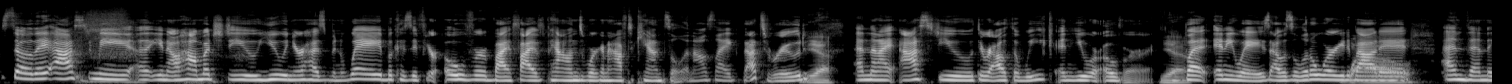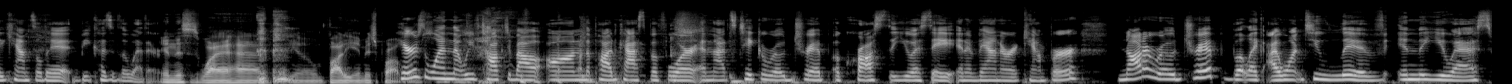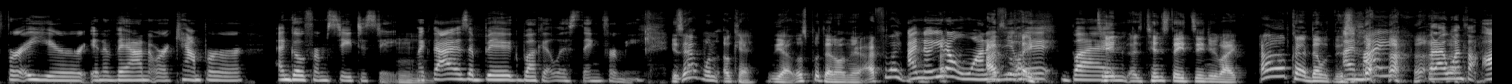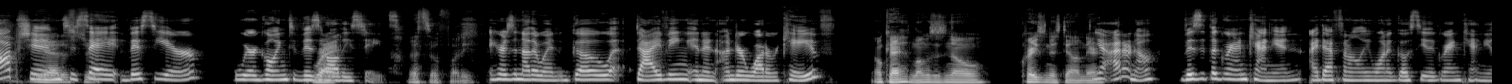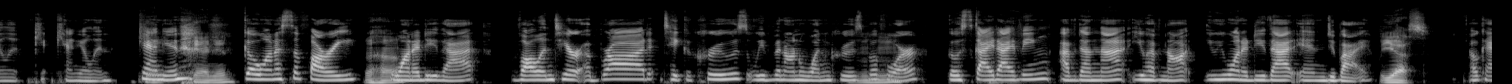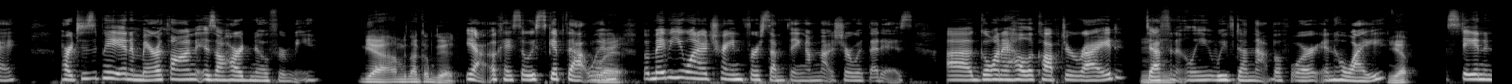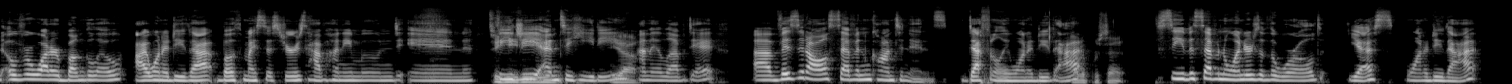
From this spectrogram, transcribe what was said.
So they asked me, uh, you know, how much do you you and your husband weigh? Because if you're over by five pounds, we're gonna have to cancel. And I was like, that's rude. yeah, And then I asked you throughout the week, and you were over. Yeah. But anyways, I was a little worried about it, and then they canceled it because of the weather. And this is why I have you know body image problems. Here's one that we've talked about on the podcast before, and that's take a road trip across the USA in a van or a camper. Not a road trip, but like I want to live in the US for a year in a van or a camper and go from state to state. Mhm. Like that is a big bucket list thing for me. Is that one okay? Yeah, let's put that on there. I feel like I know you don't want to do like it, but 10, uh, 10 states in. You're like, oh, I'm kind of done with this. I might, but I want the option Yeah, to true. say this year we're going to visit all these states. That's so funny. Here's another one. Go diving in an underwater cave. Okay, as long as there's no craziness down there. Yeah, I don't know. Visit the Grand Canyon. I definitely want to go see the Grand Canyon. Ca- Canyon. Canyon. Canyon. go on a safari. Uh-huh. Want to do that. Volunteer abroad. Take a cruise. We've been on one cruise Mhm. before. Go skydiving. I've done that. You have not. You want to do that in Dubai. Yes. Okay. Participate in a marathon is a hard no for me. Yeah, I'm like I'm good. Yeah. Okay. So we skip that one. Right. But maybe you want to train for something. I'm not sure what that is. Uh, go on a helicopter ride. Mhm. Definitely. We've done that before in Hawaii. Yep. Stay in an overwater bungalow. I want to do that. Both my sisters have honeymooned in Fiji and Tahiti, Yeah. and they loved it. Uh, visit all seven continents. Definitely want to do that. Hundred percent. See the seven wonders of the world. Yes, want to do that.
